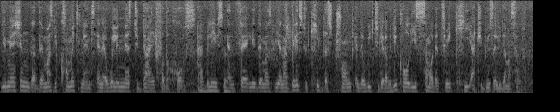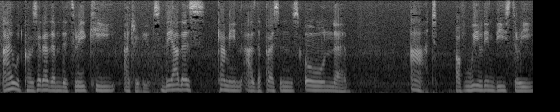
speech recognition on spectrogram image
You mentioned that there must be commitment and a willingness to die for the cause. I believe so. And thirdly, there must be an ability to keep the strong and the weak together. Would you call these some of the three key attributes a leader must have? I would consider them the three key attributes. The others come in as the person's own uh, art of wielding these three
